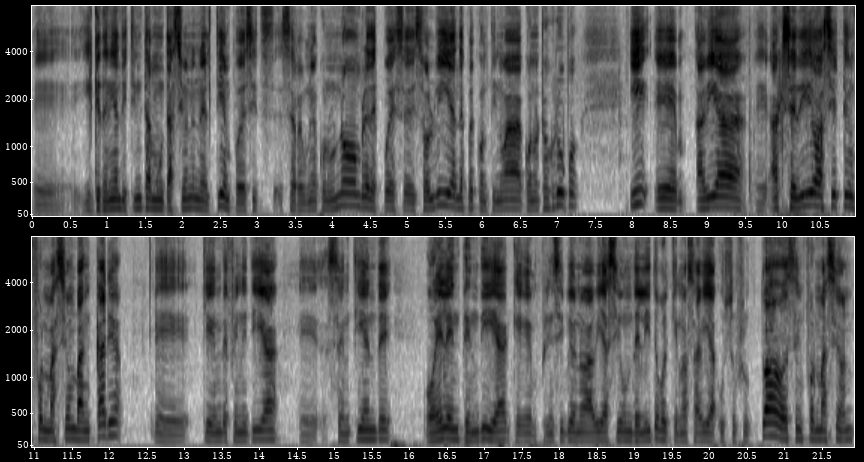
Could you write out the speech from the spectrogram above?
eh, y que tenían distintas mutaciones en el tiempo, es decir, se, reunían con un nombre, después se disolvían, después continuaba con otros grupos y eh, había eh, accedido a cierta información bancaria que en definitiva se entiende o él entendía que en principio no había sido un delito porque no se había usufructuado esa información,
